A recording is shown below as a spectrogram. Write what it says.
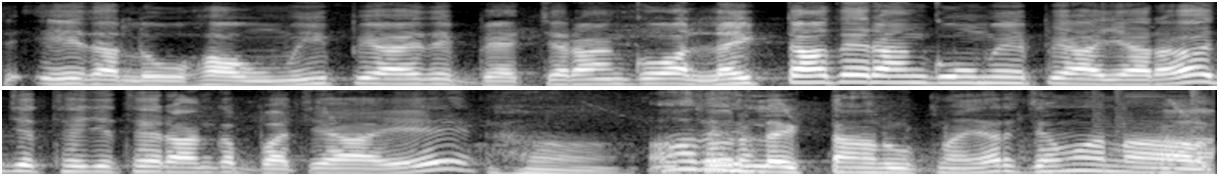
ਤੇ ਇਹਦਾ ਲੋਹਾ ਉਵੇਂ ਹੀ ਪਿਆ ਇਹਦੇ ਵਿੱਚ ਰੰਗ ਉਹ ਆ ਲਾਈਟਾਂ ਤੇ ਰੰਗ ਉਵੇਂ ਪਿਆ ਯਾਰ ਜਿੱਥੇ ਜਿੱਥੇ ਰੰਗ ਬਚਿਆ ਏ। ਹਾਂ। ਆਹ ਲਾਈਟਾਂ ਰੂਟਾਂ ਯਾਰ ਜਮਾ ਨਾਲ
